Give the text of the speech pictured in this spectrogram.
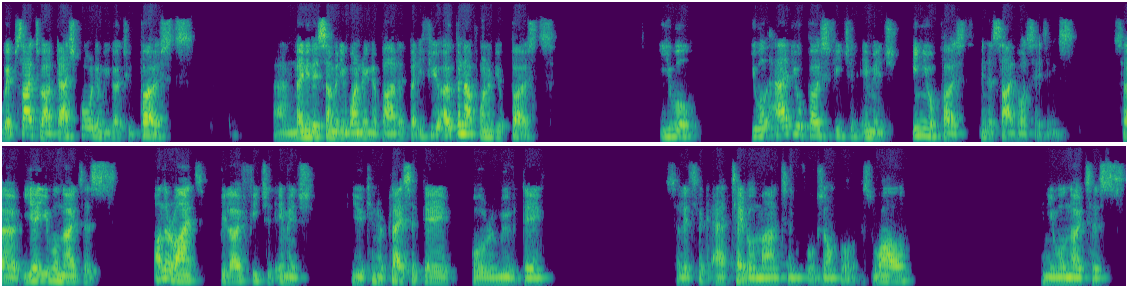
website to our dashboard and we go to posts, um, maybe there's somebody wondering about it, but if you open up one of your posts, you will you will add your post featured image in your post in the sidebar settings. So here you will notice on the right below featured image, you can replace it there or remove it there. So let's look at Table Mountain, for example, as well. And you will notice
